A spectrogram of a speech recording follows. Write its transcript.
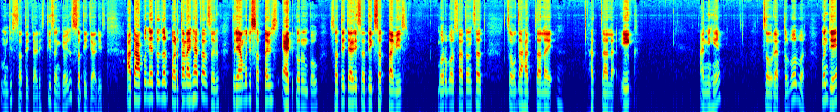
म्हणजे सत्तेचाळीस. ती संख्या होईल सत्तेचाळीस. आता आपण याचा जर पडताळा घ्यायचा असेल तर यामध्ये सत्तावीस ॲड करून पाहू. सत्तेचाळीस अधिक सत्तावीस बरोबर? सात आणि सात चौदा हात चाला एक आणि हे चौऱ्याहत्तर बरोबर? म्हणजे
